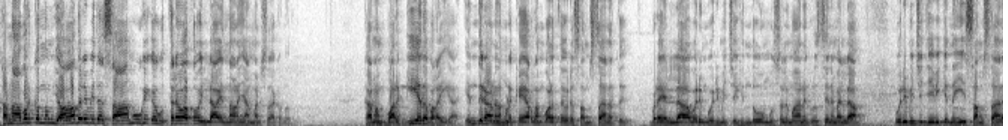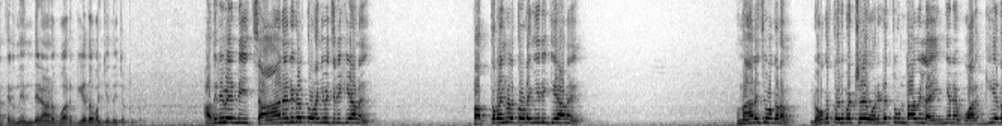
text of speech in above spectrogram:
കാരണം അവർക്കൊന്നും യാതൊരുവിധ സാമൂഹിക ഉത്തരവാദിത്വം ഇല്ല എന്നാണ് ഞാൻ മനസ്സിലാക്കുന്നത്. കാരണം വർഗീയത പറയുക എന്തിനാണ് നമ്മുടെ കേരളം പോലത്തെ ഒരു സംസ്ഥാനത്ത് ഇവിടെ എല്ലാവരും ഒരുമിച്ച് ഹിന്ദുവും മുസൽമാനും ക്രിസ്ത്യനുമെല്ലാം ഒരുമിച്ച് ജീവിക്കുന്ന ഈ സംസ്ഥാനത്തിരുന്ന് എന്തിനാണ് വർഗീയത ചിന്തിച്ചിട്ടുണ്ട് അതിനുവേണ്ടി ചാനലുകൾ തുടങ്ങി വെച്ചിരിക്കുകയാണ്. പത്രങ്ങൾ തുടങ്ങിയിരിക്കുകയാണ്. ഒന്ന് ആലോചിച്ച് നോക്കണം. ലോകത്തൊരു പക്ഷേ ഒരിടത്തും ഉണ്ടാവില്ല. ഇങ്ങനെ വർഗീയത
